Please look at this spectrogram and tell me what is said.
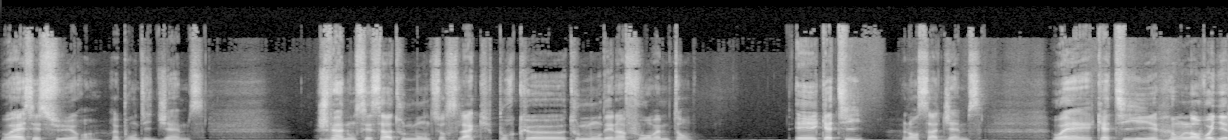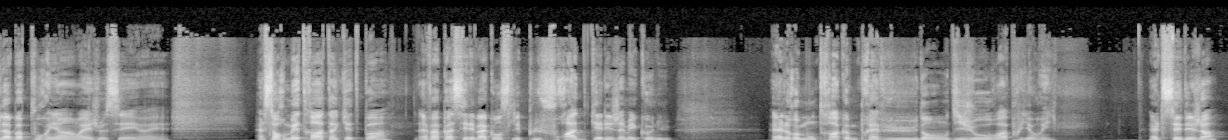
Ouais, c'est sûr, répondit James. Je vais annoncer ça à tout le monde sur Slack pour que tout le monde ait l'info en même temps. Et Cathy? lança James. Ouais, Cathy, on l'a envoyée là-bas pour rien, ouais, je sais, ouais. Elle s'en remettra, t'inquiète pas. Elle va passer les vacances les plus froides qu'elle ait jamais connues. Elle remontera comme prévu dans dix jours, a priori. Elle sait déjà?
